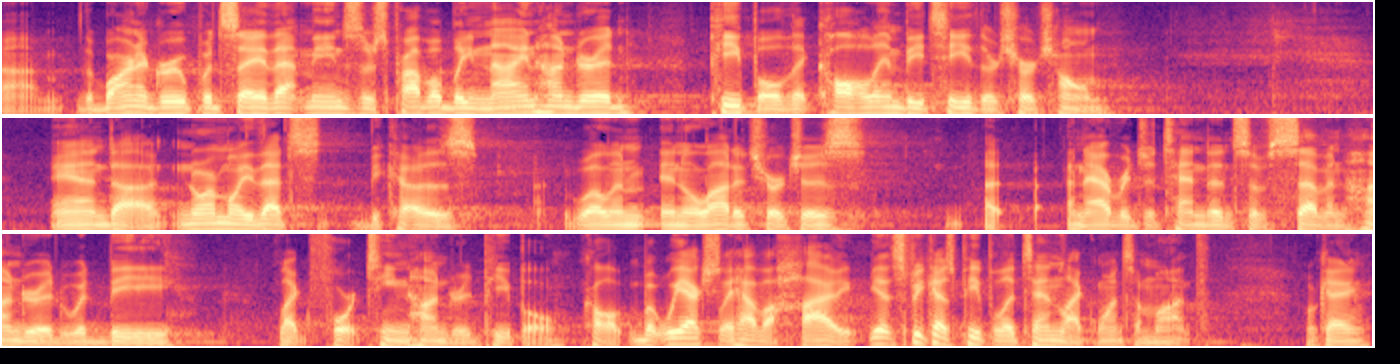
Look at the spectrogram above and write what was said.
Um, the Barna Group would say that means there's probably 900 people that call MBT their church home. And uh, normally that's because, well, in, in a lot of churches, an average attendance of 700 would be like 1,400 people call. But we actually have a high, it's because people attend like once a month, okay?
